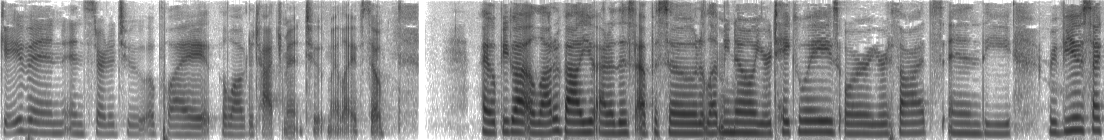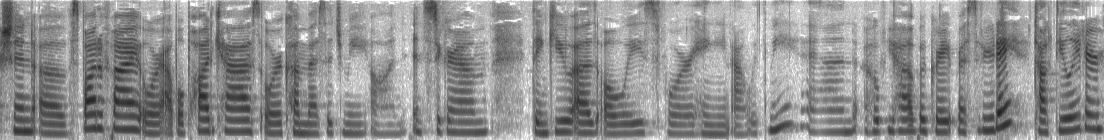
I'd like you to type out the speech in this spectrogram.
gave in and started to apply the law of detachment to my life. So I hope you got a lot of value out of this episode. Let me know your takeaways or your thoughts in the review section of Spotify or Apple Podcasts, or come message me on Instagram. Thank you, as always, for hanging out with me, and I hope you have a great rest of your day. Talk to you later.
